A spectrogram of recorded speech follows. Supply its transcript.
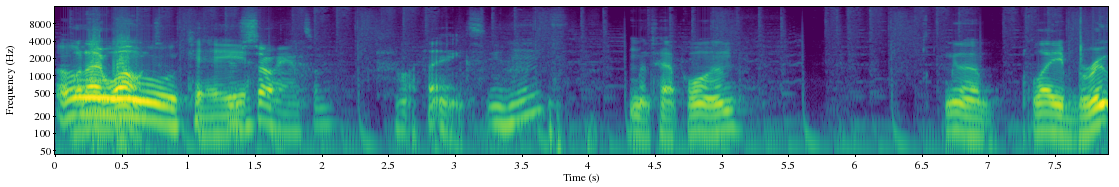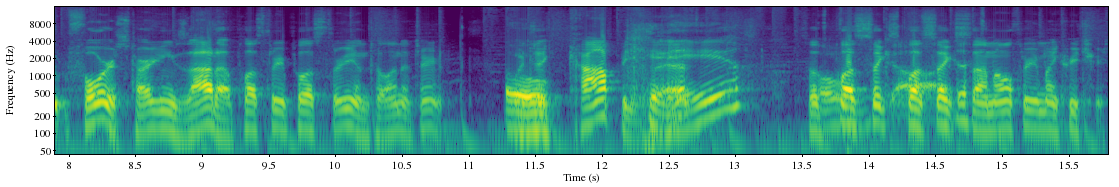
But I won't. Okay. You're so handsome. Oh, thanks. Mm-hmm. I'm gonna tap one. I'm gonna play brute force, targeting Zada plus three plus three until end of turn. Which it copies it. Okay. So it's Oh, plus six God. six on all three of my creatures.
